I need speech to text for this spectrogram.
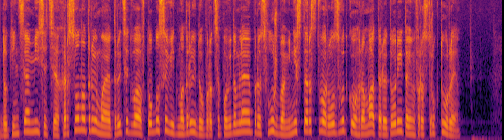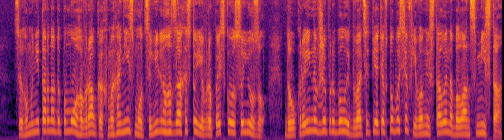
До кінця місяця Херсон отримає 32 автобуси від Мадриду. Про це повідомляє прес-служба Міністерства розвитку громад, територій та інфраструктури. Це гуманітарна допомога в рамках механізму цивільного захисту Європейського Союзу. До України вже прибули 25 автобусів і вони стали на баланс міста.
